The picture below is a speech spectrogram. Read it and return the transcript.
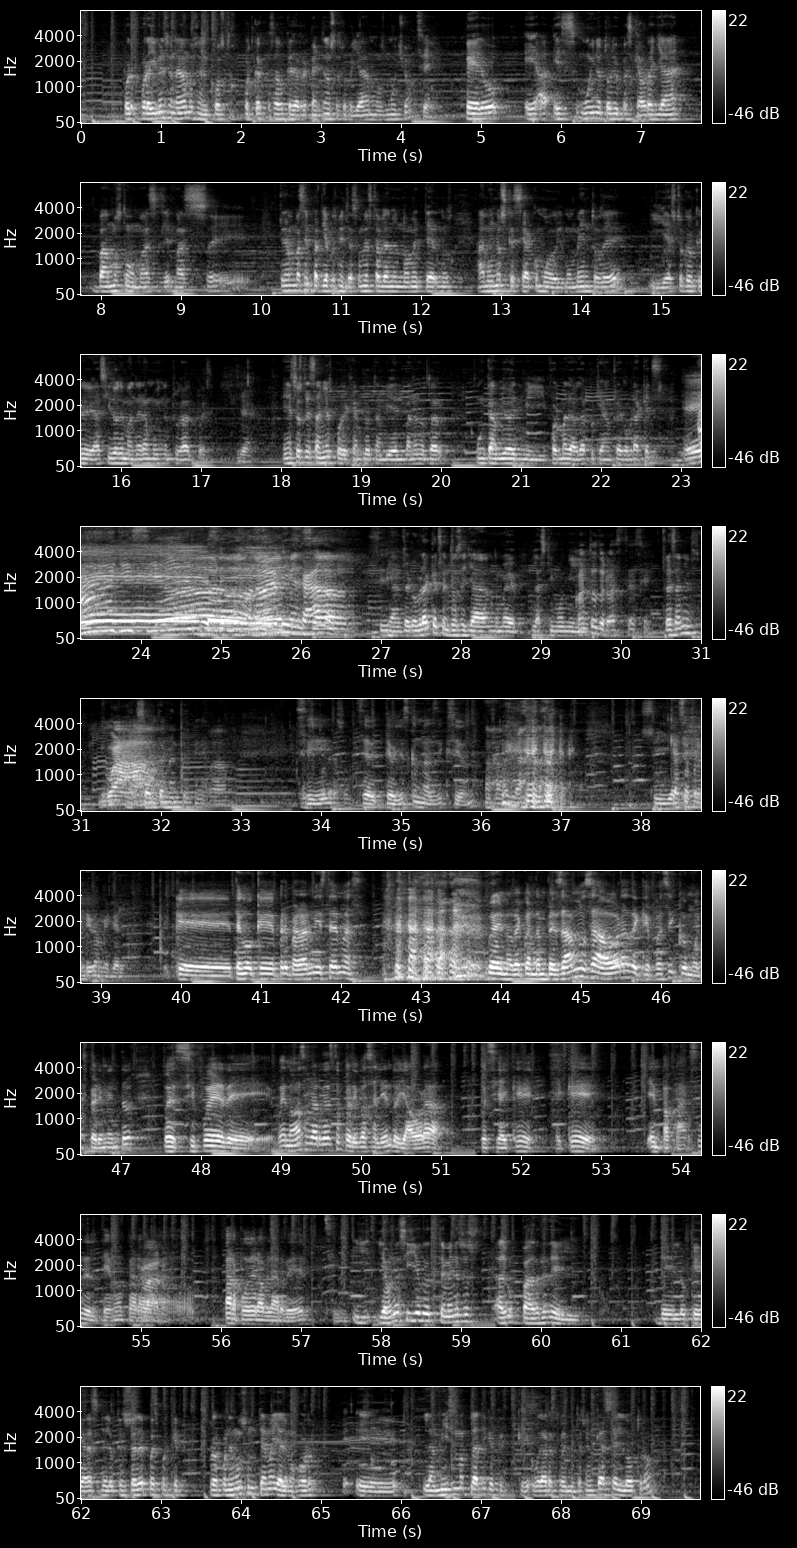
por, por ahí mencionábamos en el post- podcast pasado que de repente nos atropellábamos mucho, Sí. pero eh, es muy notorio pues que ahora ya vamos como más, más eh, tenemos más empatía, pues mientras uno está hablando, no meternos, a menos que sea como el momento de, y esto creo que ha sido de manera muy natural, pues. Ya. En estos tres años, por ejemplo, también van a notar un cambio en mi forma de hablar porque ya no traigo brackets. ¡Eh! ¡Ay, es cierto! no No había pensado. Sí. Ya no traigo brackets, entonces ya no me lastimo mi... ¿Cuánto duraste así? Tres años. ¡Guau! Exactamente. Wow. Sí, Es por eso. se- te oyes con más dicción. Ajá, ya. sí, ¿Qué ya. has aprendido, Miguel? Que tengo que preparar mis temas. bueno, de cuando empezamos ahora, de que fue así como experimento, pues sí fue de, bueno, vamos a hablar de esto, pero iba saliendo y ahora, pues sí hay que, hay que empaparse del tema para, Claro. para poder hablar de él. Sí. Y, y aún así yo creo que también eso es algo padre del, de, lo que, de lo que sucede, pues porque proponemos un tema y a lo mejor eh, la misma plática que, que- o la retroalimentación que hace el otro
